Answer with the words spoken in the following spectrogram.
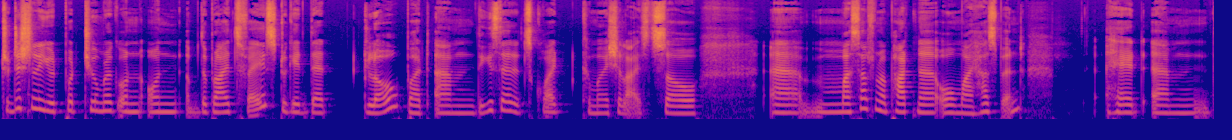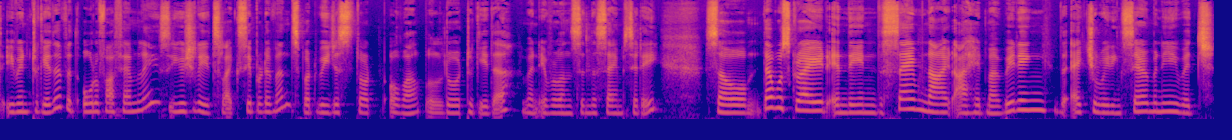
traditionally you'd put turmeric on on the bride's face to get that glow but um these days it's quite commercialized so uh, myself and my partner or my husband had um, the event together with all of our families. Usually it's like separate events, but we just thought, oh well, we'll do it together when everyone's in the same city. So that was great. And then the same night, I had my wedding, the actual wedding ceremony, which,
